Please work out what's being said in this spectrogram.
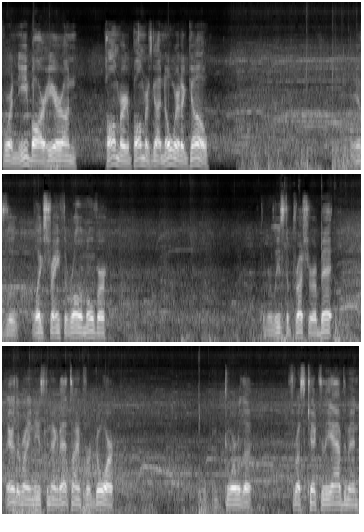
For a knee bar here on Palmer. Palmer's got nowhere to go. He has the leg strength to roll him over. To release the pressure a bit. There the running knees connect that time for Gore. And Gore with a thrust kick to the abdomen.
